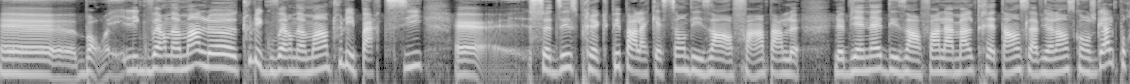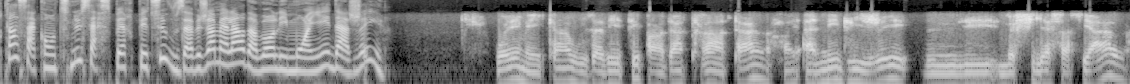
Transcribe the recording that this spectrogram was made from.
Euh, bon, les gouvernements, là, tous les gouvernements, tous les partis euh, se disent préoccupés par la question des enfants, par le, le bien-être des enfants, la maltraitance, la violence conjugale. Pourtant, ça continue, ça se perpétue. Vous avez jamais l'air d'avoir les moyens d'agir. Oui, mais quand vous avez été pendant 30 ans à négliger le filet social,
